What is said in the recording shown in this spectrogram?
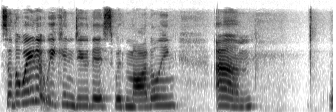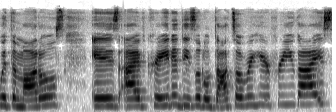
So the way that we can do this with modeling, um, with the models, is I've created these little dots over here for you guys.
